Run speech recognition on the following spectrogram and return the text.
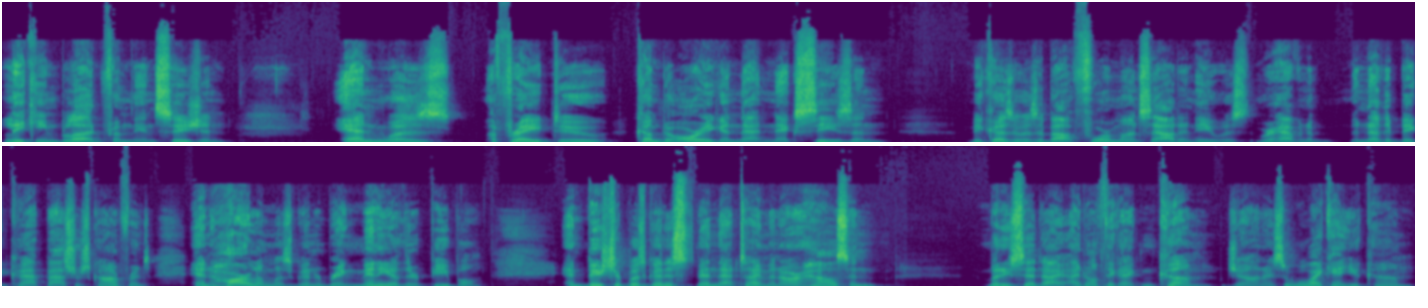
leaking blood from the incision and was afraid to come to Oregon that next season because it was about four months out and he was we're having a, another big pastors conference and harlem was going to bring many of their people and bishop was going to spend that time in our house and but he said, I, I don't think I can come, John. I said, Well, why can't you come?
